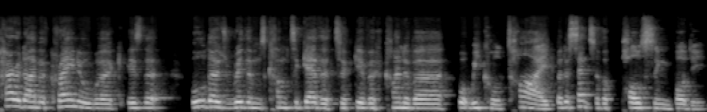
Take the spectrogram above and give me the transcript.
paradigm of cranial work is that all those rhythms come together to give a kind of a what we call tide but a sense of a pulsing body.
